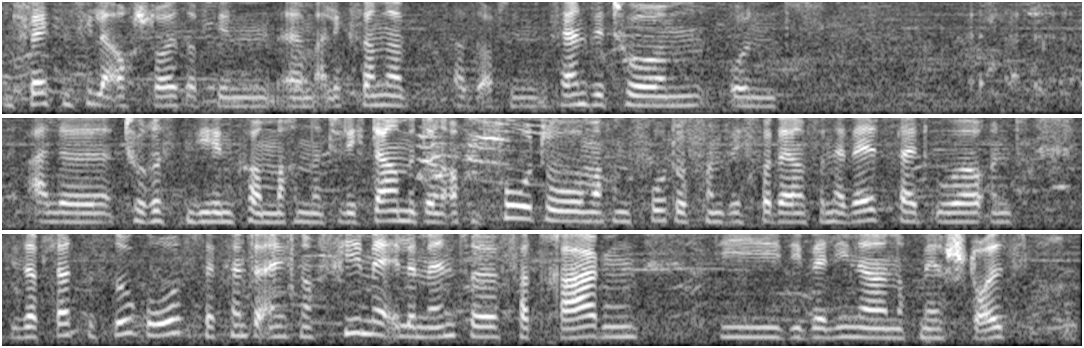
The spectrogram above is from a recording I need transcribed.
Und vielleicht sind viele auch stolz auf den ähm, Alexander, also auf den Fernsehturm und alle Touristen, die hinkommen, machen natürlich damit dann auch ein Foto, machen ein Foto von sich von der, von der Weltzeituhr. Und dieser Platz ist so groß, der könnte eigentlich noch viel mehr Elemente vertragen, die die Berliner noch mehr stolz machen.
